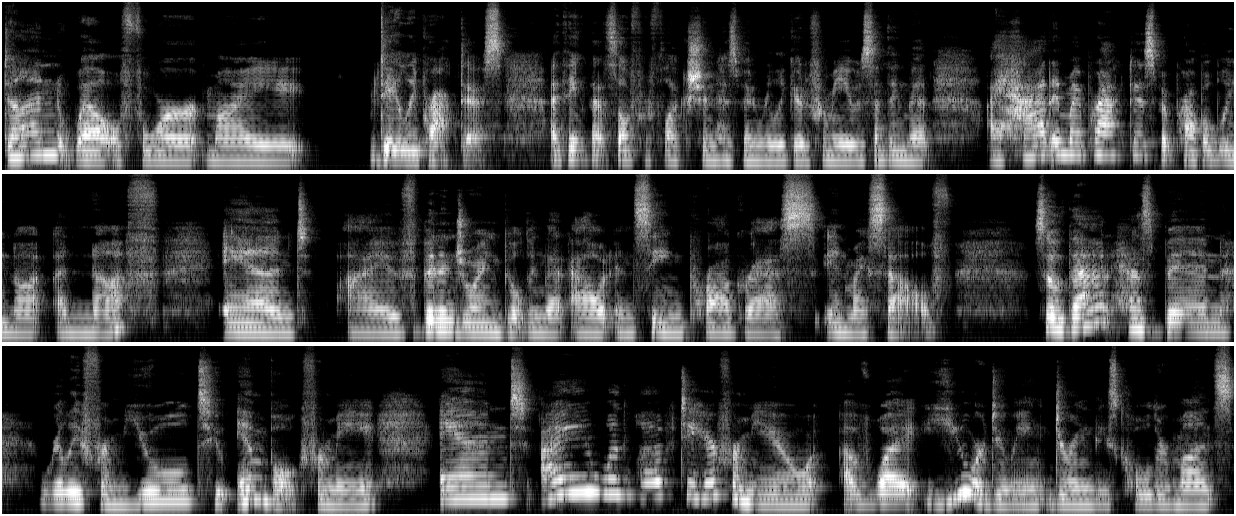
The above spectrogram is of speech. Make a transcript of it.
done well for my daily practice. I think that self reflection has been really good for me. It was something that I had in my practice, but probably not enough. And I've been enjoying building that out and seeing progress in myself. So that has been really from Yule to Imbolc for me. And I would love to hear from you of what you are doing during these colder months.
